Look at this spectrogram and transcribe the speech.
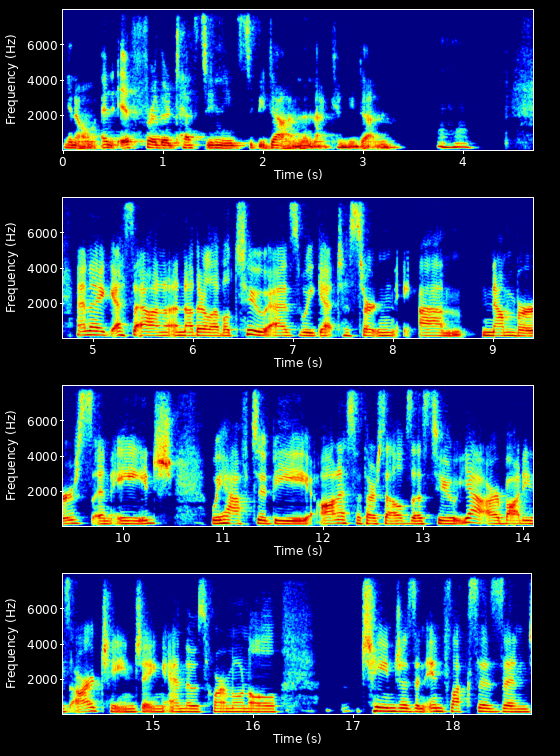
you know and if further testing needs to be done then that can be done mm-hmm. And I guess on another level too, as we get to certain um, numbers and age, we have to be honest with ourselves as to, yeah, our bodies are changing and those hormonal changes and influxes and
